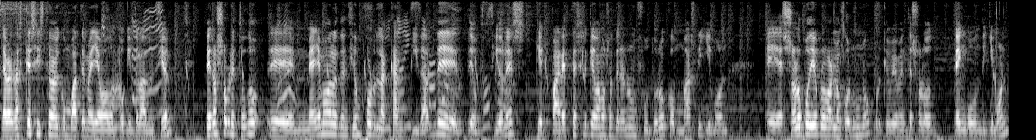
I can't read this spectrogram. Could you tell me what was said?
La verdad es que el sistema de combate me ha llamado un poquito la atención. Pero sobre todo eh, me ha llamado la atención por la cantidad de, opciones que parece ser que vamos a tener en un futuro con más Digimon. Eh, solo he podido probarlo con uno, porque obviamente solo tengo un Digimon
